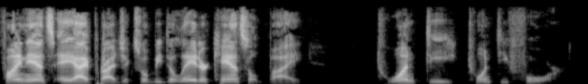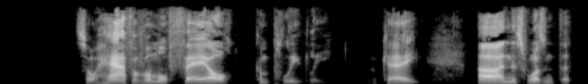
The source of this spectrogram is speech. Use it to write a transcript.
finance AI projects will be delayed or canceled by 2024. So half of them will fail completely. Okay, Uh, and this wasn't the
